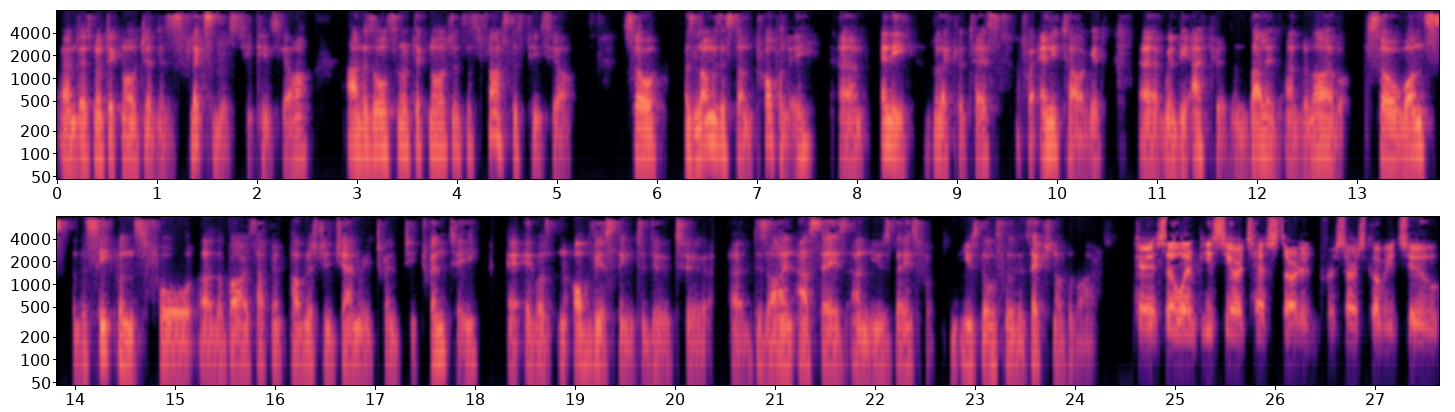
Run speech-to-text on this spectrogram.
And there's no technology that is as flexible as PCR. And there's also no technology that's as fast as PCR. So as long as it's done properly, um, any molecular test for any target uh, will be accurate and valid and reliable. So once the sequence for uh, the virus had been published in January 2020, it was an obvious thing to do to uh, design assays and use those for, use those for the detection of the virus. Okay, so when PCR tests started for SARS-CoV-2,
